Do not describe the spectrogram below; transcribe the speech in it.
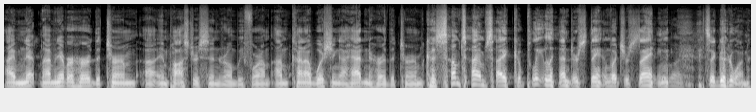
I've, ne- I've never heard the term uh, imposter syndrome before. I'm, I'm kind of wishing I hadn't heard the term because sometimes I completely understand what you're saying. one. It's a good one.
